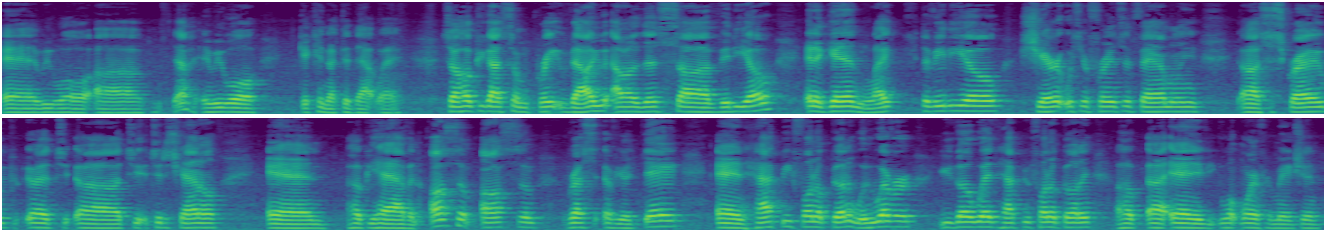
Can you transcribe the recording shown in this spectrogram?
and we will, uh, yeah, and we will get connected that way. So I hope you got some great value out of this uh, video. And again, like the video, share it with your friends and family, uh, subscribe uh, to, uh, to, to the channel, and I hope you have an awesome, awesome rest of your day. And happy funnel building with whoever you go with. Happy funnel building. I hope. Uh, and if you want more information,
